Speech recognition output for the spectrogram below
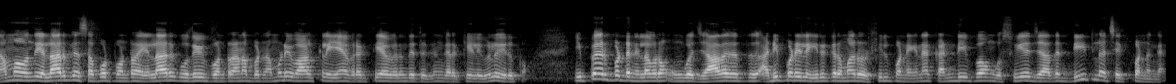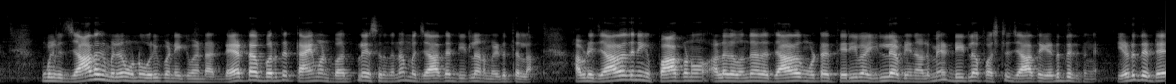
நம்ம வந்து எல்லாருக்கும் சப்போர்ட் பண்ணுறோம் எல்லாருக்கும் உதவி பண்ணுறோம் ஆனால் பட் நம்முடைய வாழ்க்கையில் ஏன் விரக்தியாக இருந்துட்டு இருக்குங்கிற கேள்விகளும் இருக்கும். இப்பேற்பட்ட நிலவரம் உங்கள் ஜாதகத்து அடிப்படையில் இருக்கிற மாதிரி ஒரு ஃபீல் பண்ணிங்கன்னா கண்டிப்பாக உங்கள் சுய ஜாதகம் டீட்டெயிலாக செக் பண்ணுங்கள் உங்களுக்கு ஜாதகம் இல்லைன்னு ஒன்றும் உரி பண்ணிக்க வேண்டாம். Date of birth time and birth place இருந்ததுன்னா நம்ம ஜாதகம் டீட்டெயிலாக நம்ம எடுத்துடலாம். அப்படி ஜாதகத்தை நீங்கள் பார்க்கணும் அல்லது வந்து அந்த ஜாதகம் கிட்ட தெரியவாக இல்லை அப்படின்னாலுமே டீட்டெயிலாக ஃபஸ்ட்டு ஜாதகம் எடுத்துக்கிட்டுங்க. எடுத்துகிட்டு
